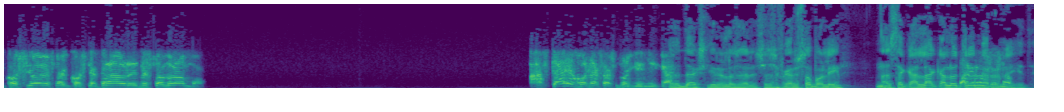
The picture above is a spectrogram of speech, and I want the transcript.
20 ώρες το 24 ώρο είναι στο δρόμο. Αυτά έχω να σας πω γενικά. Εντάξει κύριε Λάζαρη, σας ευχαριστώ πολύ. Να είστε καλά, καλό τρίμερο να έχετε.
